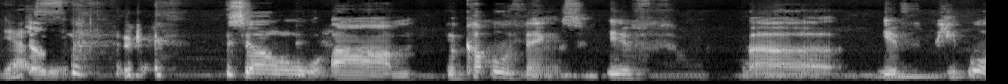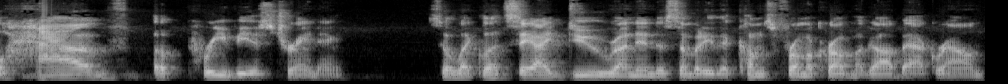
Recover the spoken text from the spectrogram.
Yeah, yes. Totally. so um, a couple of things. If uh, if people have a previous training, so like let's say I do run into somebody that comes from a Krav Maga background,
